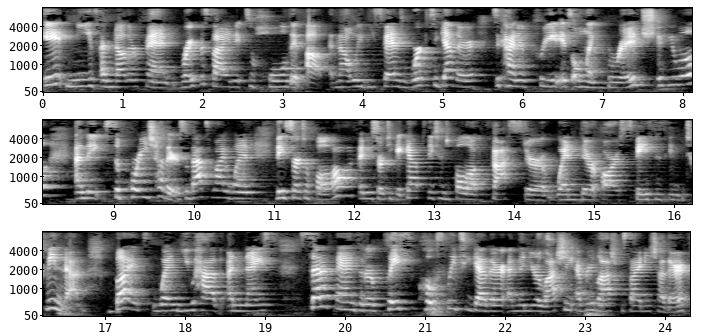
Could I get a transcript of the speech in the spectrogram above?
it needs another fan right beside it to hold it up. And that way these fans work together to kind of create its own like bridge, if you will, and they support each other. So that's why when they start to fall off and you start to get gaps, they tend to fall off faster when there are spaces in between them. But when you have a nice set of fans that are placed closely together and then you're lashing every lash beside each other.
